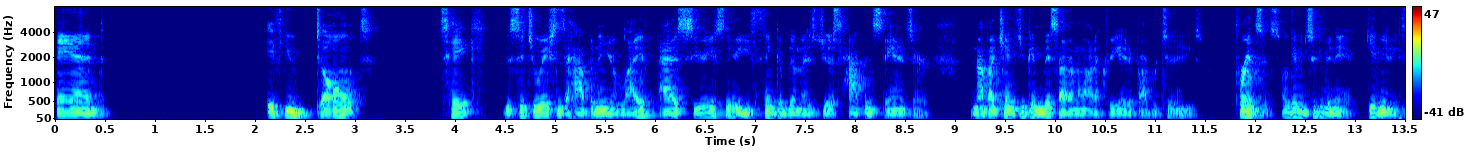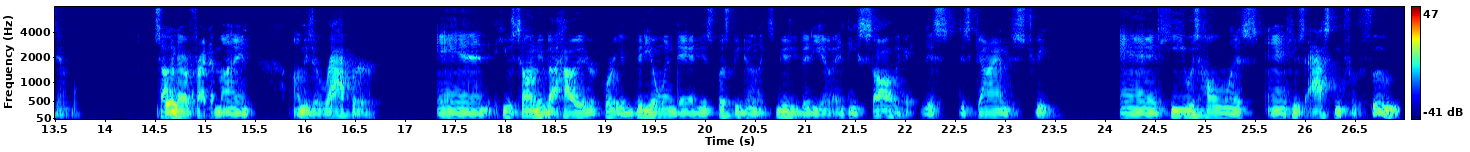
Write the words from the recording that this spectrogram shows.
and if you don't take the situations that happen in your life as seriously or you think of them as just happenstance or not by chance, you can miss out on a lot of creative opportunities. For instance, I'll give you to give you an give you an example. So I know a friend of mine, um, he's a rapper, and he was telling me about how he was recording a video one day, and he was supposed to be doing like this music video, and he saw like this this guy on the street, and he was homeless, and he was asking for food,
